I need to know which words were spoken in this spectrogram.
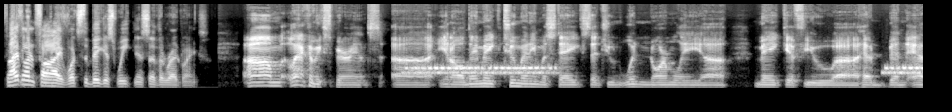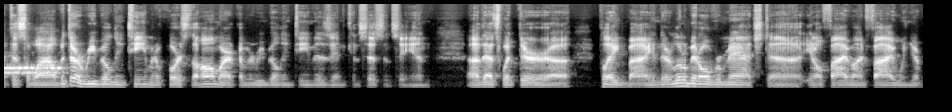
Five on five. What's the biggest weakness of the Red Wings? Um, lack of experience. Uh, you know, they make too many mistakes that you wouldn't normally uh, make if you uh, had been at this a while. But they're a rebuilding team, and of course, the hallmark of a rebuilding team is inconsistency, and uh, that's what they're uh, plagued by. And they're a little bit overmatched. Uh, you know, five on five when you're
